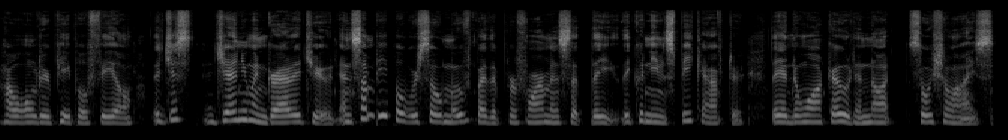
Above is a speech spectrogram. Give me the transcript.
how older people feel. Uh, just genuine gratitude. And some people were so moved by the performance that they, they couldn't even speak after. They had to walk out and not socialize.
